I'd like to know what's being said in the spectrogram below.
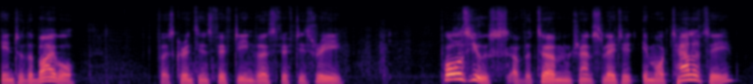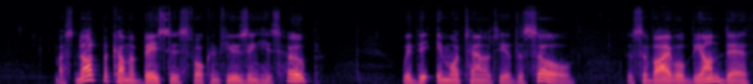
into the Bible. 1 Corinthians 15, verse 53. Paul's use of the term translated immortality must not become a basis for confusing his hope with the immortality of the soul, the survival beyond death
